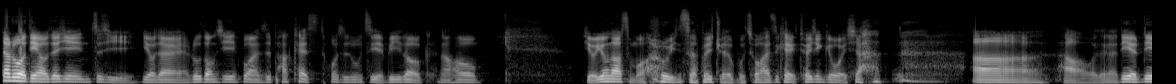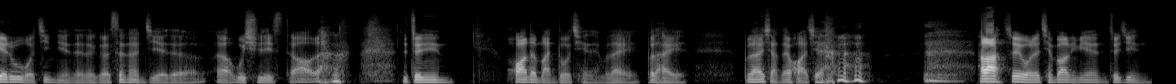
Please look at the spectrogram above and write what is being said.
但如果点友最近自己有在录东西，不管是 Podcast 或是录自己的 Vlog，然后有用到什么 录音设备觉得不错，还是可以推荐给我一下。啊、好，我这个列列入我今年的那个圣诞节的呃 wish list 好了。就最近花了蛮多钱，不太不太不太想再花钱。好啦，所以我的钱包里面最近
